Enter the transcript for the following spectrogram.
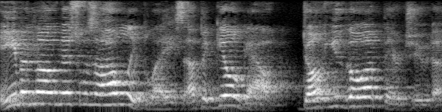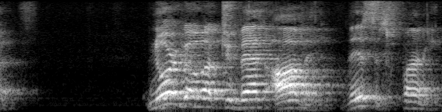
Even though this was a holy place up at Gilgal, don't you go up there, Judah nor go up to Beth Aven. This is funny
